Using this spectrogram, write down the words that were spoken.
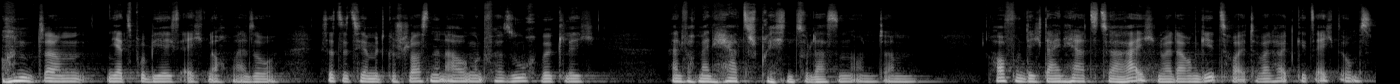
Und ähm, jetzt probiere ich es echt nochmal so. Ich sitze jetzt hier mit geschlossenen Augen und versuche wirklich einfach mein Herz sprechen zu lassen und ähm, hoffentlich dein Herz zu erreichen, weil darum geht es heute, weil heute geht es echt ums,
